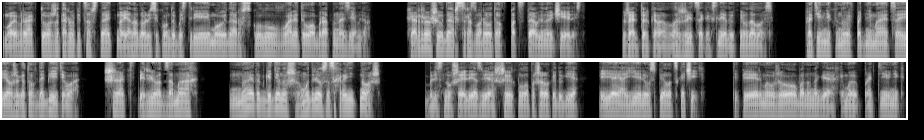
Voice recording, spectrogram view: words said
Мой враг тоже торопится встать, но я на долю секунды быстрее, и мой удар в скулу валит его обратно на землю. Хороший удар с разворота в подставленную челюсть. Жаль только вложиться как следует не удалось. Противник вновь поднимается, и я уже готов добить его. Шаг вперед, замах. Но этот гаденыш умудрился сохранить нож. Блеснувшее лезвие ширкнуло по широкой дуге, и я еле успел отскочить. Теперь мы уже оба на ногах, и мой противник,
